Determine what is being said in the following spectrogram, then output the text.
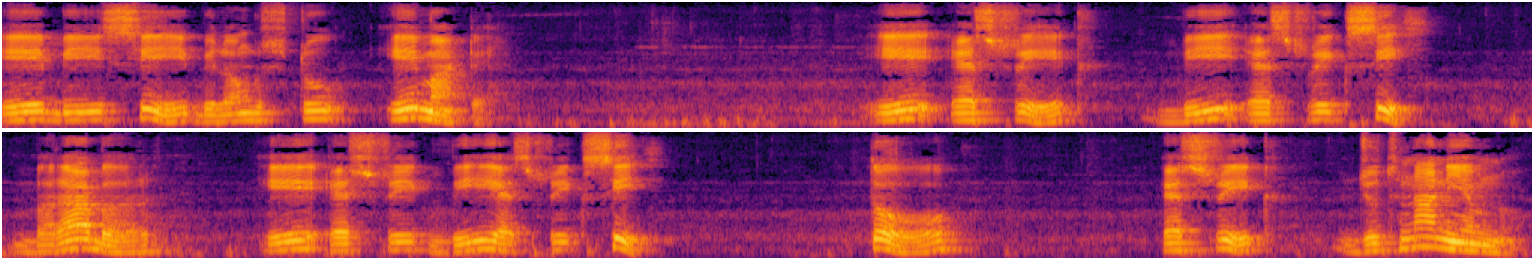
A B C belongs to A માટે A asterisk B asterisk C બરાબર A asterisk B asterisk C તો એસ્ટ્રિક જૂથના નિયમનું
